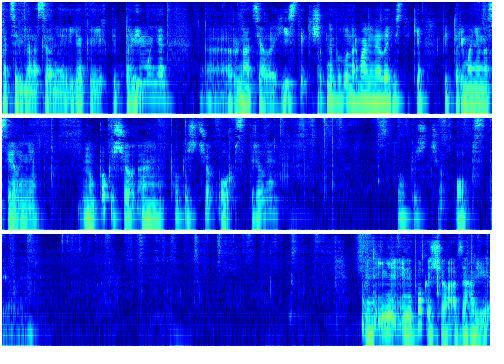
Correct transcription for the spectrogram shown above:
на цивільне населення, який їх підтримує, е, руйнація логістики, щоб не було нормальної логістики, підтримання населення. Ну, поки що, е, поки що обстріли. Поки що обстріли. І не, і не поки що, а взагалі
